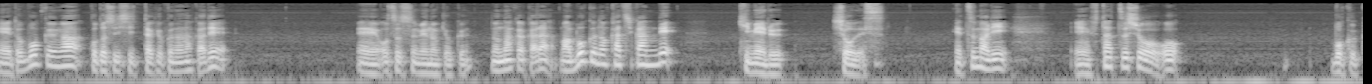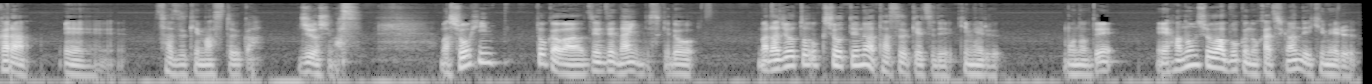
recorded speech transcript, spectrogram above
えっ、と、僕が今年知った曲の中で、えーおすすめの曲の中から、まあ、僕の価値観で決める賞です。えーつまり、えー二つ賞を僕から、えー授けますというか、授与します。まあ、商品とかは全然ないんですけど、まあ、ラジオトーク賞っていうのは多数決で決めるもので、えー、ハノン賞は僕の価値観で決める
